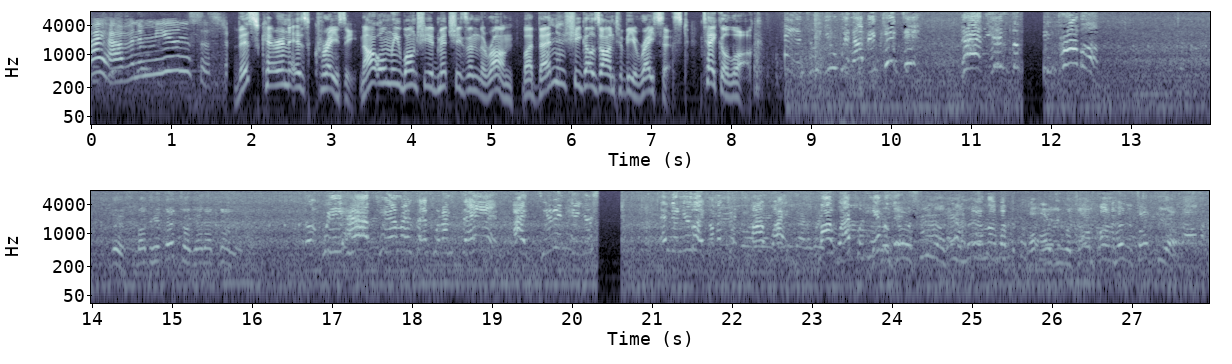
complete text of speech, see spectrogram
I have an immune system. This Karen is crazy. Not only won't she admit she's in the wrong, but then she goes on to be racist. Take a look. Until you went up and kicked it. That is the f***ing problem. Look, about to hit that truck, yeah, that camera. Look, we have cameras. That's what I'm saying. I didn't hear your. And then you're like, I'm gonna text my wife. My wife will handle Because this. you're a female, I'm a man, I'm not about to argue with you. I'm calling her to talk to you.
